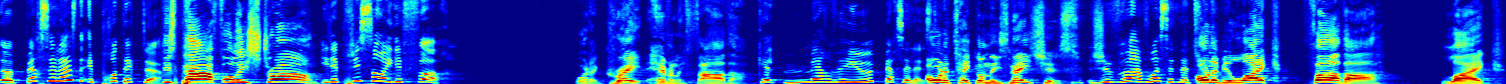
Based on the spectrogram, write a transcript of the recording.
euh, Père céleste est protecteur. He's powerful, He's strong. Il est puissant, il est fort. What a great Heavenly Father. Quel merveilleux Père céleste. I want to take on these natures. Je veux avoir cette I nature. want to be like Father, like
